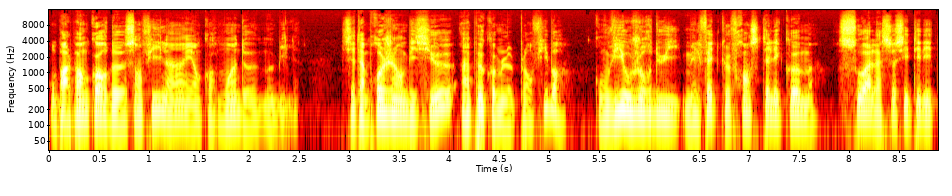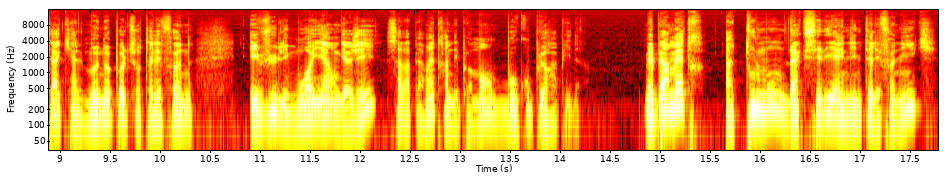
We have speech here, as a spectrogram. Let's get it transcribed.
On ne parle pas encore de sans fil hein, et encore moins de mobile. C'est un projet ambitieux, un peu comme le plan fibre, qu'on vit aujourd'hui, mais le fait que France Télécom soit la société d'État qui a le monopole sur téléphone et vu les moyens engagés, ça va permettre un déploiement beaucoup plus rapide. Mais permettre à tout le monde d'accéder à une ligne téléphonique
